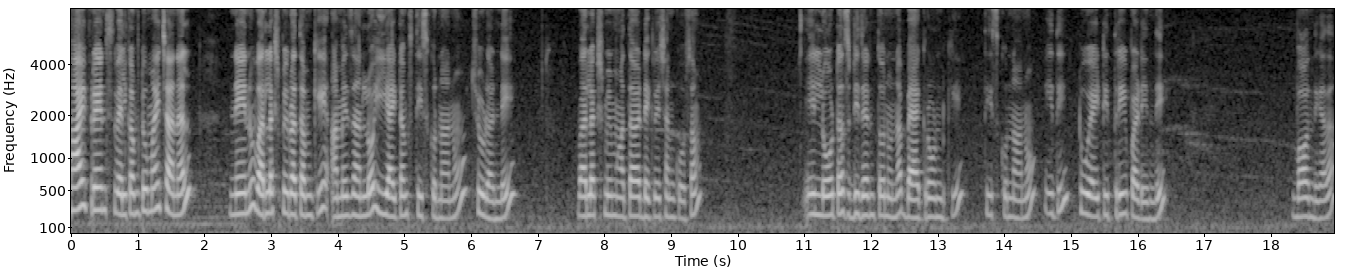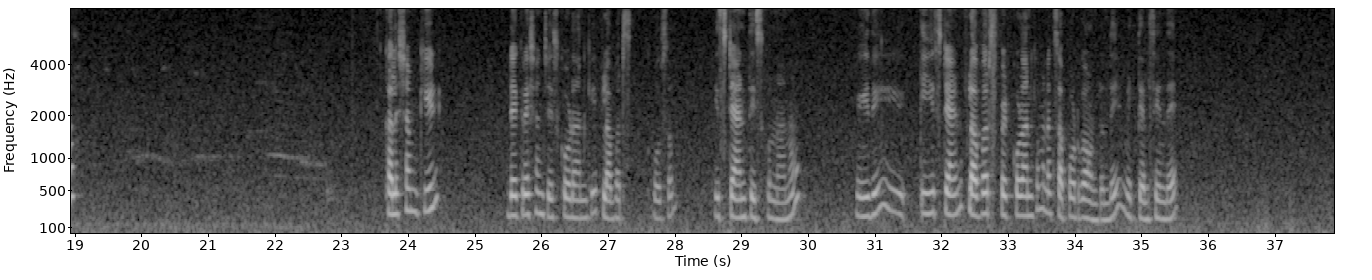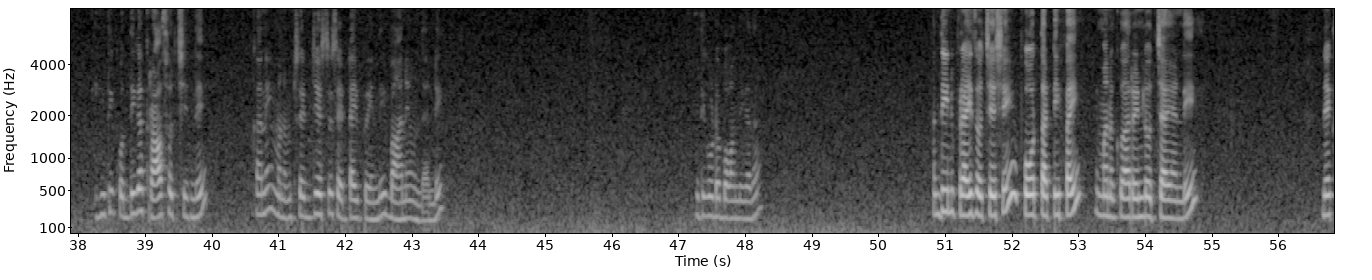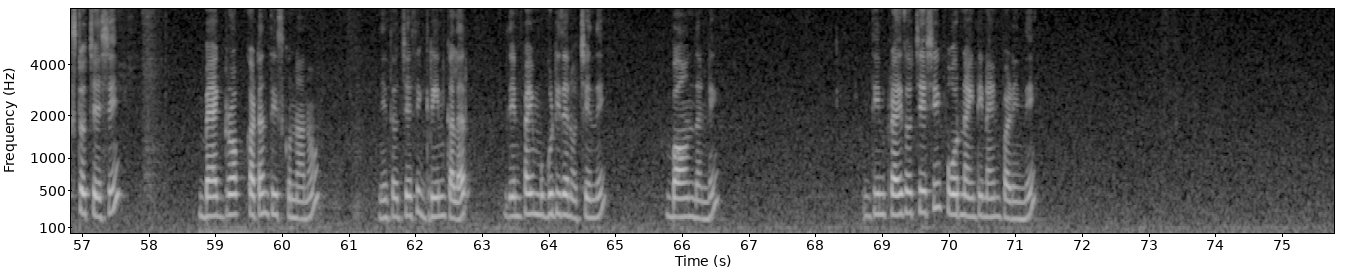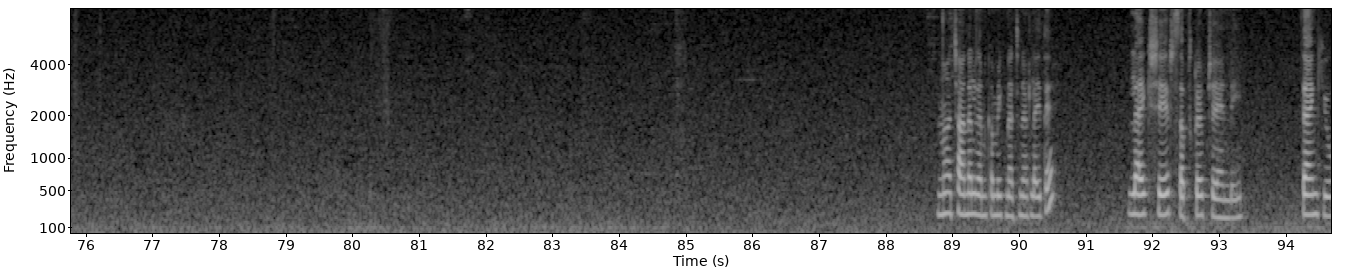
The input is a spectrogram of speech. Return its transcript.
Hi friends welcome to my channel నేను వరలక్ష్మి వ్రతంకి అమెజాన్లో ఈ ఐటమ్స్ తీసుకున్నాను. చూడండి. వరలక్ష్మి మాత డెకరేషన్ కోసం ఈ లోటస్ డిజైన్తో ఉన్న బ్యాక్గ్రౌండ్కి తీసుకున్నాను. ఇది టూ ఎయిటీ త్రీ పడింది. బాగుంది కదా? కలశంకి డెకరేషన్ చేసుకోవడానికి ఫ్లవర్స్ కోసం. ఈ స్టాండ్ తీసుకున్నాను. ఇది ఈ స్టాండ్ ఫ్లవర్స్ పెట్టుకోవడానికి మనకు సపోర్ట్గా ఉంటుంది మీకు తెలిసిందే. ఇది కొద్దిగా క్రాస్ వచ్చింది కానీ మనం సెట్ చేస్తే సెట్ అయిపోయింది బాగానే ఉందండి. ఇది కూడా బాగుంది కదా. దీని ప్రైస్ వచ్చేసి ఫోర్ థర్టీ ఫైవ్ మనకు ఆ రెండు వచ్చాయండి. నెక్స్ట్ వచ్చేసి బ్యాక్ డ్రాప్ కటన్ తీసుకున్నాను. ఇది వచ్చేసి గ్రీన్ కలర్ దీనిపై ముగ్గు డిజైన్ వచ్చింది. బాగుందండి. దీని ప్రైస్ వచ్చేసి ఫోర్ నైంటీ నైన్ పడింది. నా ఛానల్ కనుక మీకు నచ్చినట్లయితే లైక్ షేర్ సబ్స్క్రైబ్ చేయండి. Thank you.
